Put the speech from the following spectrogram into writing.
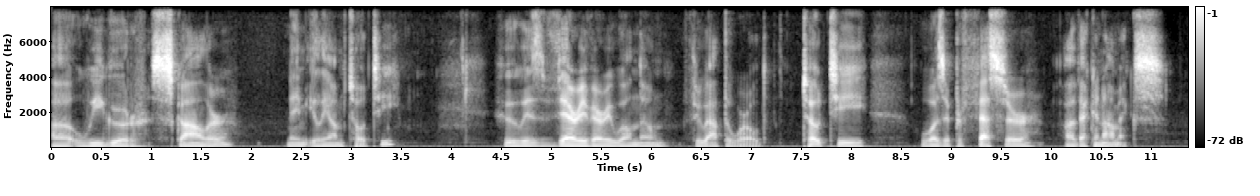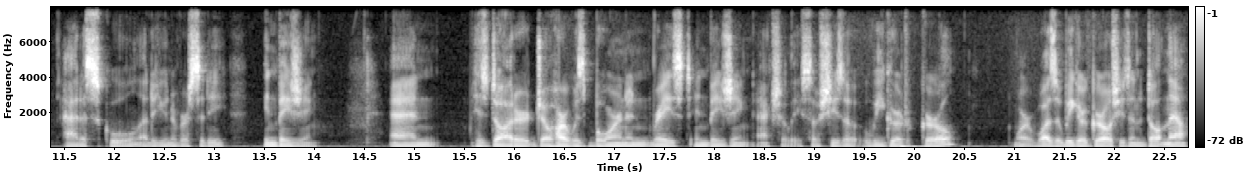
a Uyghur scholar named Ilham Tohti, who is very, very well known throughout the world. Tohti was a professor of economics at a school, at a university in Beijing. And his daughter, Jewher, was born and raised in Beijing, actually. So she's a Uyghur girl, or was a Uyghur girl. She's an adult now,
